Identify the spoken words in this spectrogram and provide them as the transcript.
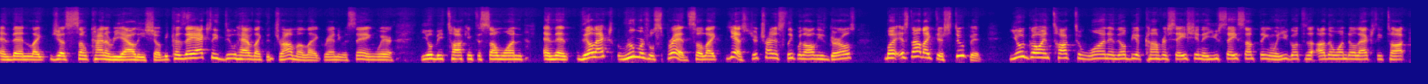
and then like just some kind of reality show because they actually do have like the drama, like Randy was saying, where you'll be talking to someone and then they'll act rumors will spread. So like, yes, you're trying to sleep with all these girls, but it's not like they're stupid. You'll go and talk to one and there'll be a conversation and you say something and when you go to the other one they'll actually talk.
